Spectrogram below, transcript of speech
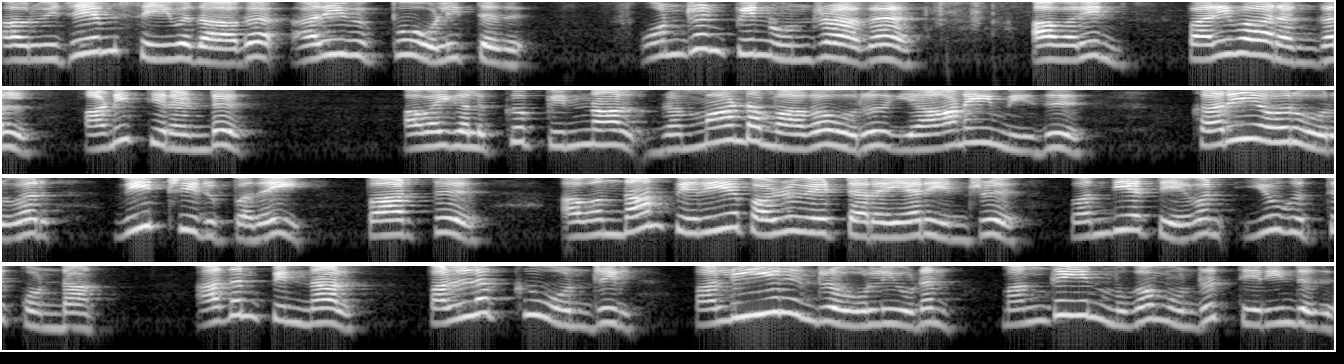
அவர் விஜயம் செய்வதாக அறிவிப்பு ஒலித்தது. ஒன்றன் பின் ஒன்றாக அவரின் பரிவாரங்கள் அணிதிரண்டு அவைகளுக்கு பின்னால் பிரம்மாண்டமாக ஒரு யானை மீது கரியவர் ஒருவர் வீற்றிருப்பதை பார்த்து அவன்தான் பெரிய பழுவேட்டரையர் என்று வந்தியத்தேவன் யூகித்து கொண்டான். அதன் பின்னால் பல்லக்கு ஒன்றில் பளீர் என்ற ஒளியுடன் மங்கையின் முகம் ஒன்று தெரிந்தது.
